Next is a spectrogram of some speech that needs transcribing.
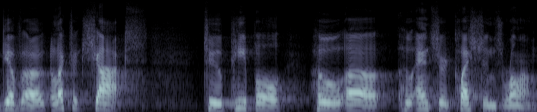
give uh, electric shocks to people who, uh, who answered questions wrong,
